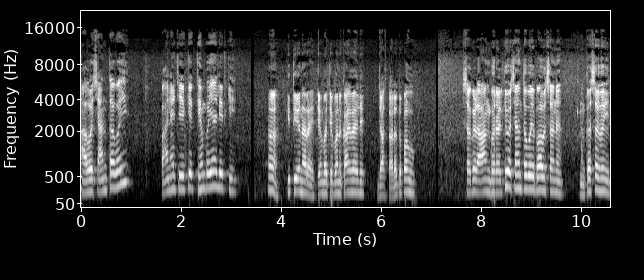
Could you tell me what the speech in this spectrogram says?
अहो शांताबाई पाण्याचे एक एक थेंब आलेत की? हां किती येणार आहे थेंबा थेंबानं काय व्हायले? जास्त आलं तर पाहू. सगळं अंग भराल किंवा शांताबाई पावसानं. मग कसं होईल?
